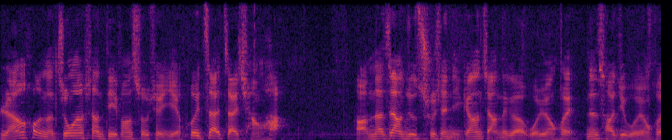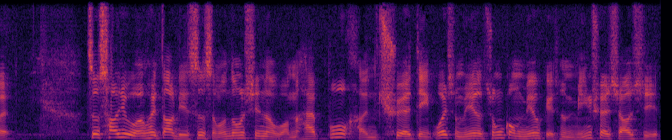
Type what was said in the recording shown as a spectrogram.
然后呢，中央向地方授权也会再再强化。好，那这样就出现你刚刚讲那个委员会，那超级委员会。这超级委员会到底是什么东西呢？我们还不很确定。为什么？因为中共没有给出明确消息。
